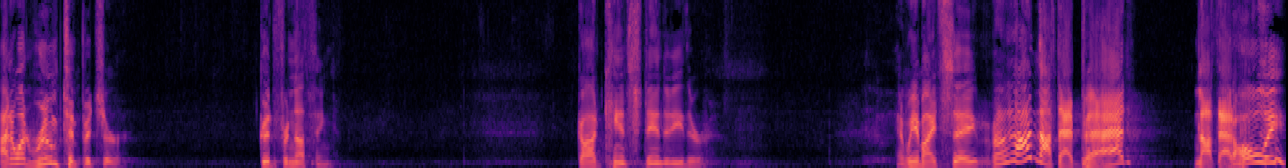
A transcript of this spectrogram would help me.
I don't want room temperature. Good for nothing. God can't stand it either. And we might say, I'm not that bad, not that holy.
